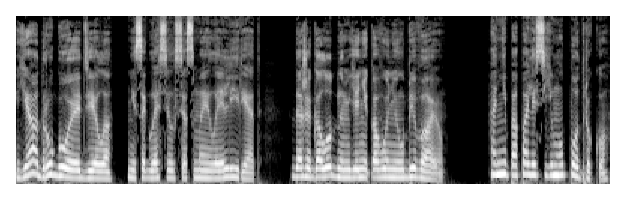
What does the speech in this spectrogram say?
«Я другое дело», — не согласился с Мейлой Лириат. «Даже голодным я никого не убиваю». Они попались ему под руку.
